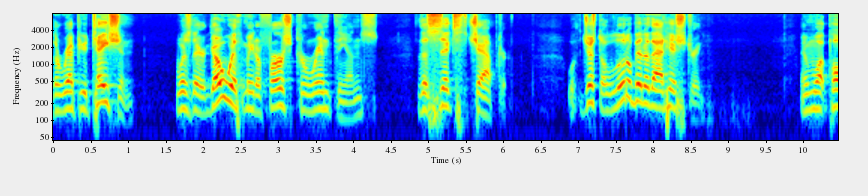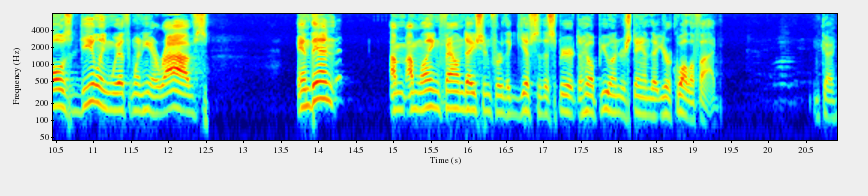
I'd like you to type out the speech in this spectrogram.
The reputation was there. Go with me to 1 Corinthians, the sixth chapter. With just a little bit of that history and what Paul's dealing with when he arrives. And then I'm, I'm laying foundation for the gifts of the Spirit to help you understand that you're qualified. Okay.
